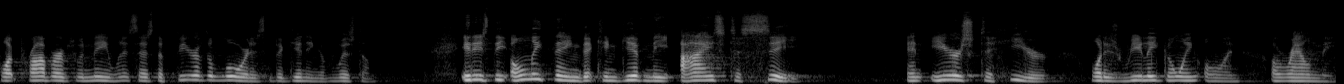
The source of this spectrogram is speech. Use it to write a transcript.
what Proverbs would mean when it says, The fear of the Lord is the beginning of wisdom. It is the only thing that can give me eyes to see and ears to hear what is really going on around me.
